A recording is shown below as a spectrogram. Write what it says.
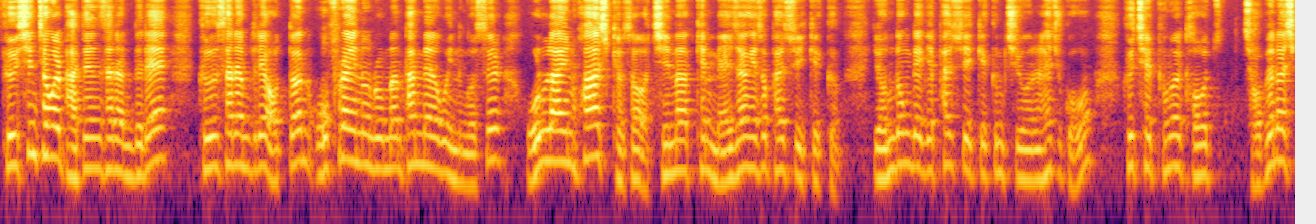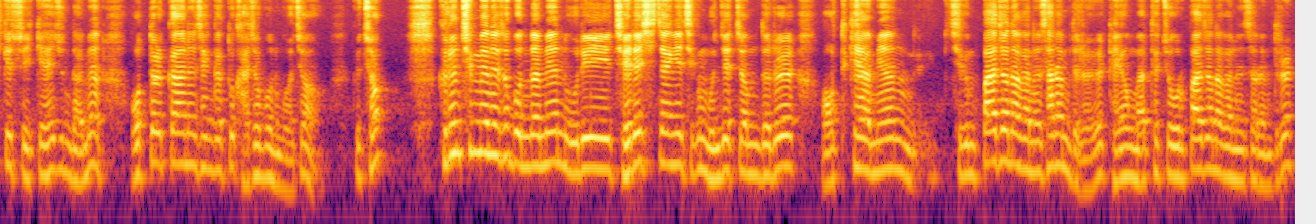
그 신청을 받은 사람들의 그 사람들의 어떤 오프라인으로만 판매하고 있는 것을 온라인화 시켜서 지마켓 매장에서 팔 수 있게끔 연동되게 팔 수 있게끔 지원을 해주고 그 제품을 더 저변화시킬 수 있게 해준다면 어떨까 하는 생각도 가져보는 거죠. 그렇죠? 그런 측면에서 본다면 우리 재래시장의 지금 문제점들을 어떻게 하면 지금 빠져나가는 사람들을 대형마트 쪽으로 빠져나가는 사람들을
